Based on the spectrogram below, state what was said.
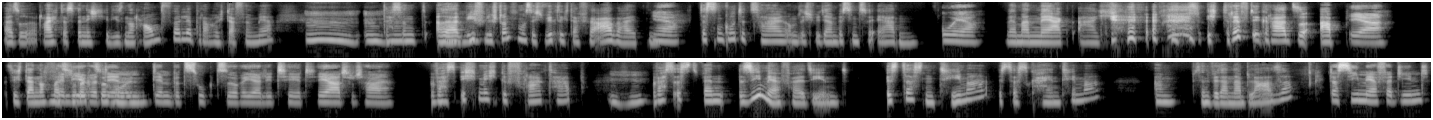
Also reicht das, wenn ich hier diesen Raum fülle? Brauche ich dafür mehr? Mm, mm das sind, also mm wie viele Stunden muss ich wirklich dafür arbeiten? Ja. Das sind gute Zahlen, um sich wieder ein bisschen zu erden. Oh ja. Wenn man merkt, ah, ich, ich drifte gerade so ab. Ja. Sich dann nochmal zurückzuholen. Den, den Bezug zur Realität. Ja, total was ich mich gefragt habe, mhm. was ist, wenn sie mehr verdient? Ist das ein Thema? Ist das kein Thema? Ähm, sind wir dann in der Blase? Dass sie mehr verdient?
